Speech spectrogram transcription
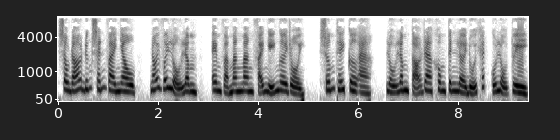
sau đó đứng sánh vai nhau, nói với lộ lâm, em và mang mang phải nghỉ ngơi rồi, sớm thế cơ à, lộ lâm tỏ ra không tin lời đuổi khách của lộ tùy,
